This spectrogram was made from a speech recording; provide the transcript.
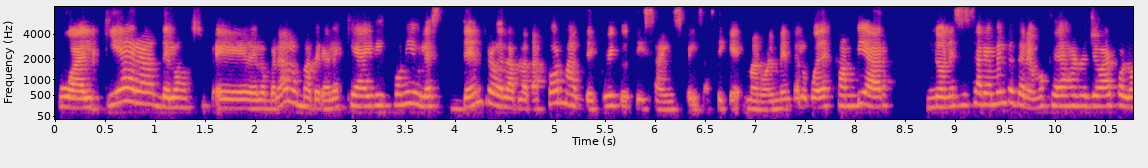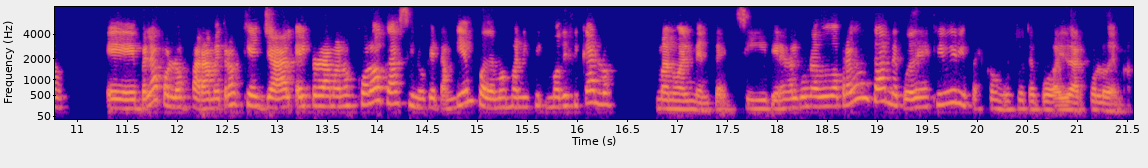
cualquiera de los, eh, de los, ¿verdad? los materiales que hay disponibles dentro de la plataforma de Cricut Design Space. Así que manualmente lo puedes cambiar. No necesariamente tenemos que dejarnos llevar por los, eh, ¿verdad? por los parámetros que ya el programa nos coloca, sino que también podemos modificarlos manualmente. Si tienes alguna duda o pregunta, me puedes escribir y pues con gusto te puedo ayudar por lo demás.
